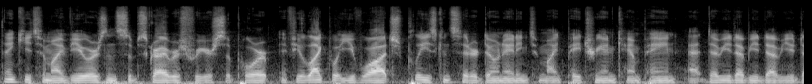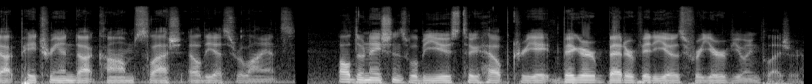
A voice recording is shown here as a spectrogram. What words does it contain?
Thank you to my viewers and subscribers for your support. If you liked what you've watched, please consider donating to my Patreon campaign at www.patreon.com slash ldsreliance. All donations will be used to help create bigger, better videos for your viewing pleasure.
